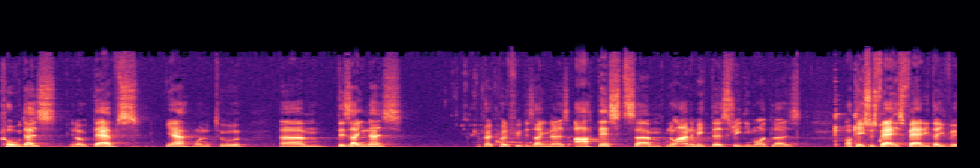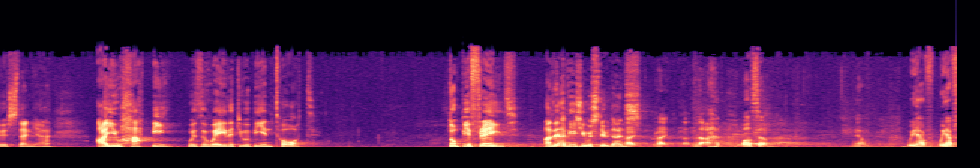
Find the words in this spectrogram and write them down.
coders, you know, devs, yeah, one or two, um, designers, quite, quite a few designers, artists, um, you know, animators, 3D modelers. Okay, so it's, very, it's very diverse then, yeah. Are you happy with the way that you are being taught? Don't be afraid. Are, they, are these your students? Right, right. Well, so, yeah. We have, we have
